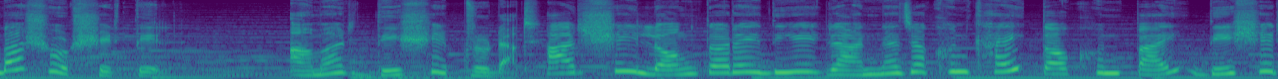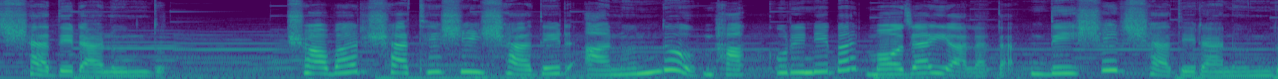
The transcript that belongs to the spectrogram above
বা সর্ষের তেল, আমার দেশের প্রোডাক্ট আর সেই লংতরাই দিয়ে রান্না যখন খাই, তখন পাই দেশের স্বাদের আনন্দ। সবার সাথে সেই স্বাদের আনন্দ ভাগ করে নেবার মজাই আলাদা। দেশের স্বাদের আনন্দ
